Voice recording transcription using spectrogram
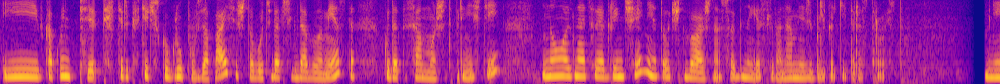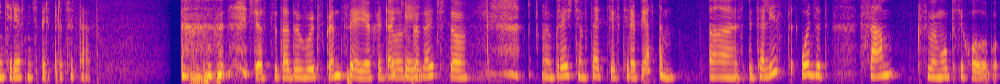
и какую-нибудь психотерапевтическую группу в запасе, чтобы у тебя всегда было место, куда ты сам можешь это принести. Но знать свои ограничения — это очень важно, особенно если в анамнезе были какие-то расстройства. Мне интересно теперь про цитату. Сейчас цитата будет в конце. Я хотела okay. сказать, что э, прежде чем стать психотерапевтом, э, специалист ходит сам к своему психологу.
